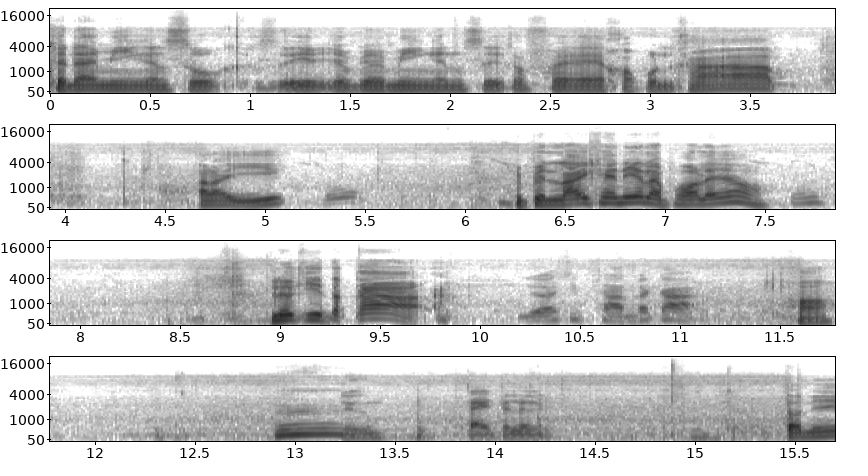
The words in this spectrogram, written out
จะได้มีเงินซื้อจะได้มีเงินซื้อกาแฟขอบคุณครับ อะไรอีก ไม่เป็นไรแค่นี้แหละพอแล้ว เหลือกี่ตะกร้า เหลือสิบสามตะกร้าฮะ ลืมใจเตลิดตอนนี้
